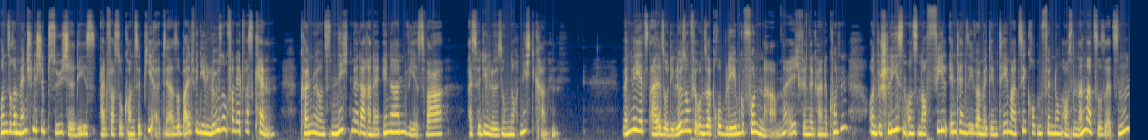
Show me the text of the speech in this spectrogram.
Unsere menschliche Psyche, die ist einfach so konzipiert. Ja? Sobald wir die Lösung von etwas kennen, können wir uns nicht mehr daran erinnern, wie es war, als wir die Lösung noch nicht kannten. Wenn wir jetzt also die Lösung für unser Problem gefunden haben, ne, ich finde keine Kunden, und beschließen uns noch viel intensiver mit dem Thema Zielgruppenfindung auseinanderzusetzen,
